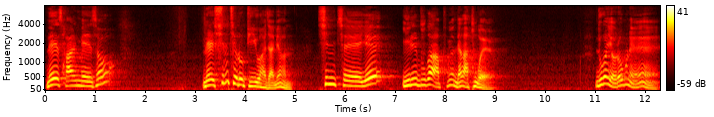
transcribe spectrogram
내 삶에서 내 신체로 비유하자면 신체의 일부가 아프면 내가 아픈 거예요. 누가 여러분의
